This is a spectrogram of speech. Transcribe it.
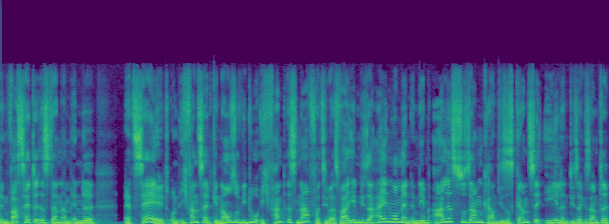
Denn was hätte es dann am Ende erzählt? Und ich fand es halt genauso wie du. Ich fand es nachvollziehbar. Es war eben dieser eine Moment, in dem alles zusammenkam, dieses ganze Elend, dieser gesamte,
